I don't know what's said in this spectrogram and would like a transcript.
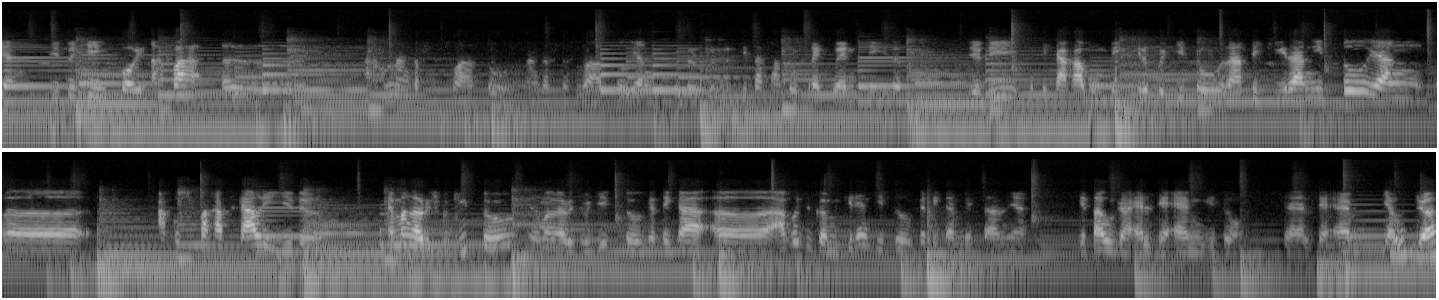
Ya itu sih poin apa aku nangkep sesuatu nangkep sesuatu yang benar-benar kita satu frekuensi gitu. Jadi ketika kamu mikir begitu nah pikiran itu yang eh, aku sepakat sekali gitu. Emang harus begitu emang harus begitu. Ketika eh, aku juga mikirnya gitu ketika misalnya kita udah LDM gitu udah LDM ya udah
